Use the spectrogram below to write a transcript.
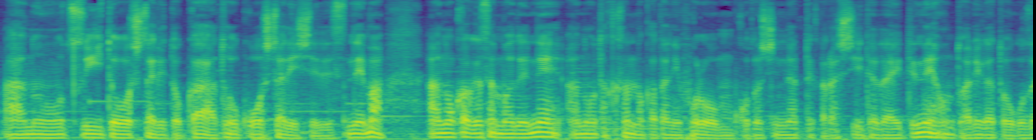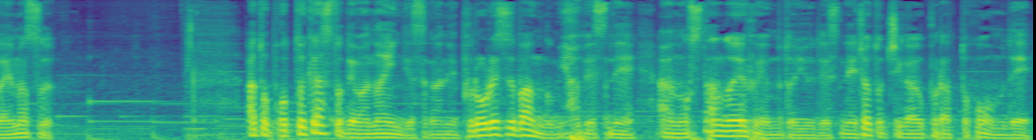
あののツイートをしたりとか投稿したりしてですね、まあ、あのおかげさまでね、あのたくさんの方にフォローも今年になってからしていただいてね、本当ありがとうございます。あと、ポッドキャストではないんですがね、プロレス番組をですね、あの、スタンド FM というですね、ちょっと違うプラットフォームで、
